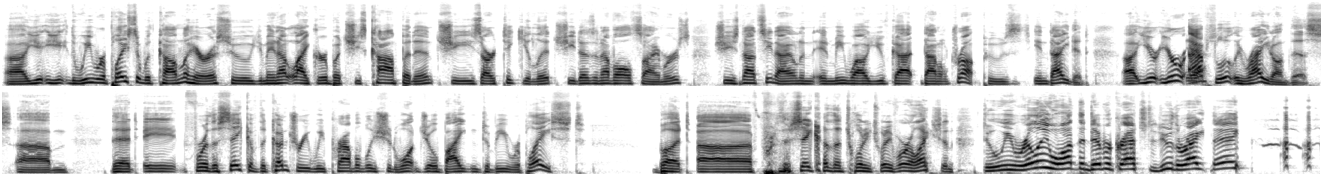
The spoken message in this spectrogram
Uh, you, you, we replaced it with Kamala Harris, who you may not like her, but she's competent, she's articulate, she doesn't have Alzheimer's, she's not senile, and, and meanwhile you've got Donald Trump, who's indicted. Uh, you're you're Yeah. absolutely right on this. Um, that eh, for the sake of the country, we probably should want Joe Biden to be replaced. But uh, for the sake of the 2024 election, do we really want the Democrats to do the right thing?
